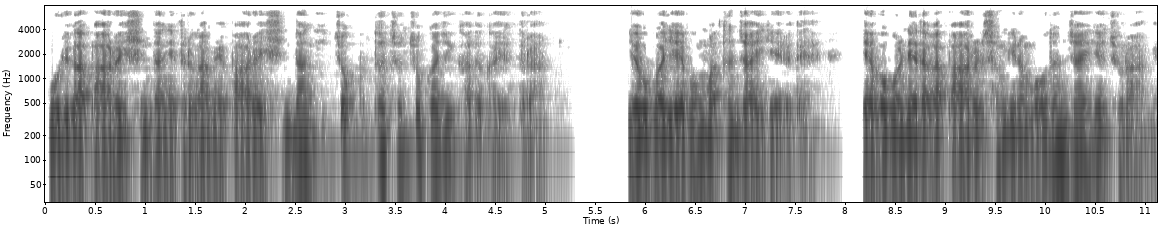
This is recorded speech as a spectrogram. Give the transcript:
무리가 바알의 신당에 들어가며 바알의 신당 이쪽부터 저쪽까지 가득하였더라. 여우가 예복 맡은 자에게 이르되 예복을 내다가 바알을 섬기는 모든 자에게 주라 하며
